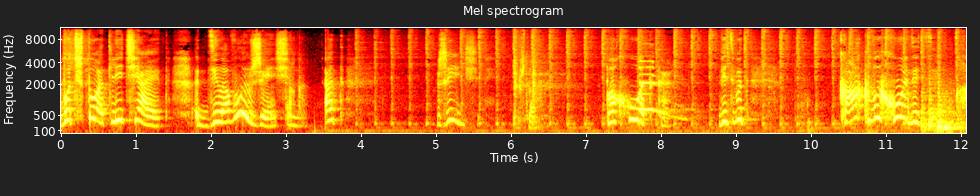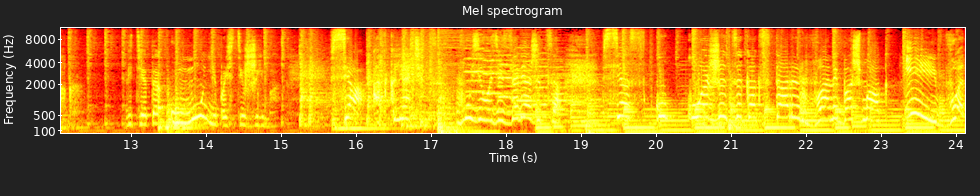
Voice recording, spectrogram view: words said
Вот что отличает деловую женщину от женщины? Что? Походка. Ведь вот как вы ходите? Как? Ведь это уму непостижимо. Вся отклячется, в узел здесь завяжется, вся скукожится, как старый рваный башмак. И вот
